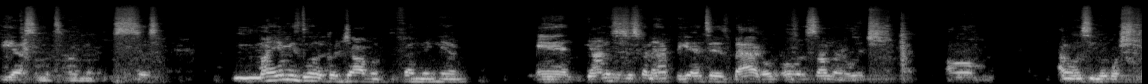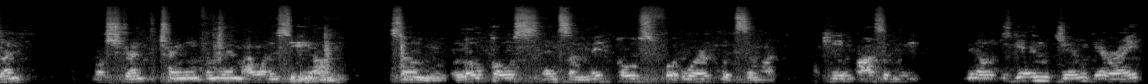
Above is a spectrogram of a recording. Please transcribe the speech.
BS on the timeline. It's just Miami's doing a good job of defending him, and Giannis is just going to have to get into his bag over, the summer, which um, I don't want to see no more strength, more strength training from him. I want to see um, some low post and some mid post footwork with some Hakeem possibly. You know, just get in the gym, get right,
